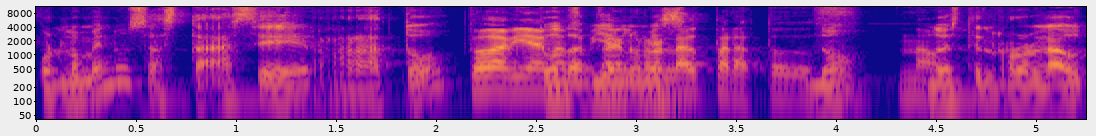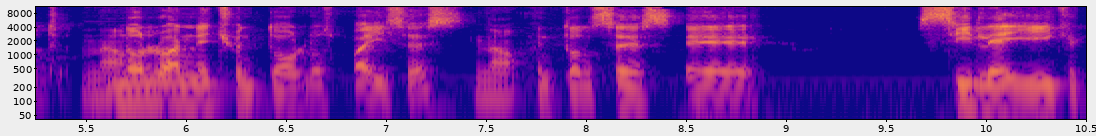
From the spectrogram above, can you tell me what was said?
por lo menos hasta hace rato. Todavía, no está el rollout para todos. No, no, está el rollout. No. lo han hecho en todos los países. No. Entonces, eh, sí leí que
